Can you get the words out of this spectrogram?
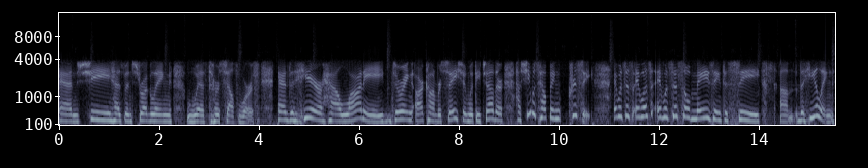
and she has been struggling with her self worth. And to hear how Loni, during our conversation with each other, how she was helping Chrissy, it was just it was it was just so amazing to see um, the healing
